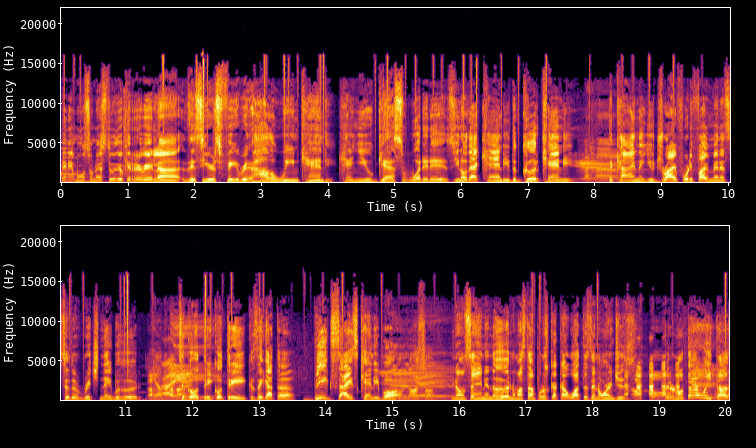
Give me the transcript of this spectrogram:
Tenemos un estudio que revela this year's favorite Halloween candy. Can you guess what it is? You know that candy, the good candy. The kind that you drive 45 minutes to the rich neighborhood Yep. to go trick or treat because they got the big size candy bar. You know what I'm saying? In the hood, nomás están puros cacahuates and oranges. Pero no te agüitas.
